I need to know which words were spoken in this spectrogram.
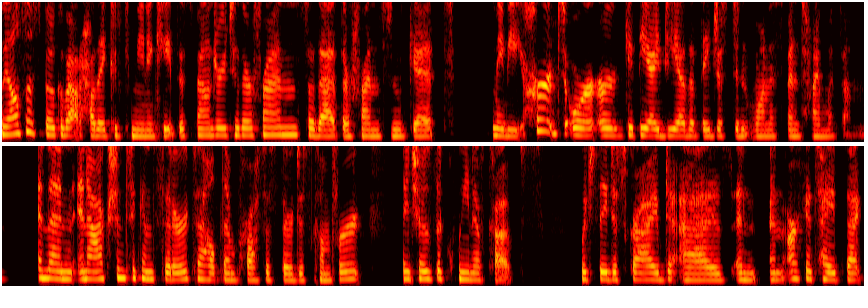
We also spoke about how they could communicate this boundary to their friends so that their friends didn't get maybe hurt or, or get the idea that they just didn't want to spend time with them. And then an action to consider to help them process their discomfort, they chose the Queen of Cups, which they described as an, an archetype that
